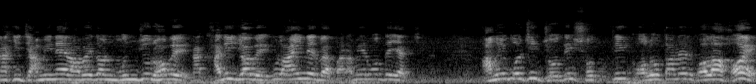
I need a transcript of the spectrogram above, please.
নাকি জামিনের আবেদন মঞ্জুর হবে না খারিজ হবে, এগুলো আইনের ব্যাপার, আমি এর মধ্যে যাচ্ছি না। আমি বলছি যদি সত্যি কলতানের গলা হয়,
